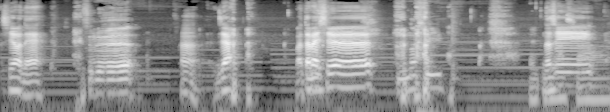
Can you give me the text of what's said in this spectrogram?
しようね。する。うん。じゃあ、また来週楽しい。ありがとうございましたなし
